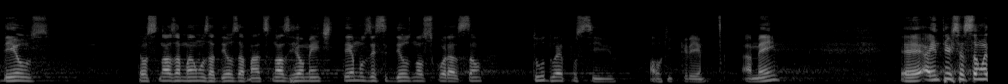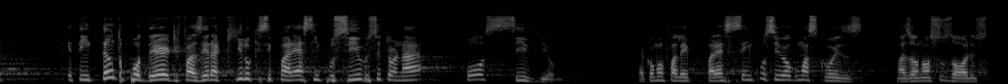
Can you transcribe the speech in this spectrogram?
Deus. Então, se nós amamos a Deus, amados, se nós realmente temos esse Deus no nosso coração, tudo é possível ao que crê. Amém? É, a intercessão é, é, tem tanto poder de fazer aquilo que se parece impossível se tornar possível. É como eu falei, parece ser impossível algumas coisas, mas aos nossos olhos,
